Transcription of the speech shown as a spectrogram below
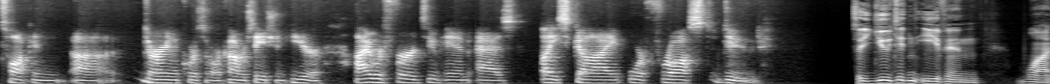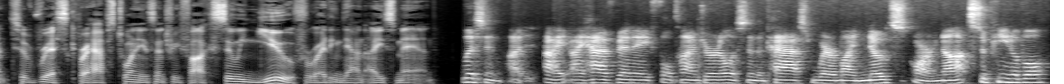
talking uh, during the course of our conversation here, I referred to him as Ice Guy or Frost Dude. So you didn't even want to risk perhaps 20th Century Fox suing you for writing down Iceman listen, I, I, I, have been a full time journalist in the past where my notes are not subpoenable.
